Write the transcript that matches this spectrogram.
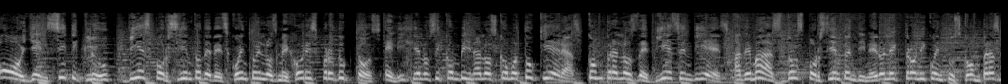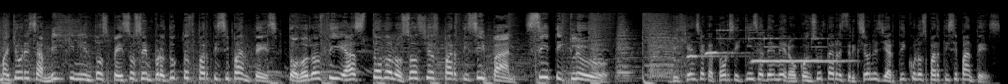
Hoy en City Club, 10% de descuento en los mejores productos. Elígelos y combínalos como tú quieras. Cómpralos de 10 en 10. Además, 2% en dinero electrónico en tus compras mayores a 1,500 pesos en productos participantes. Todos los días, todos los socios participan. City Club. Vigencia 14 y 15 de enero. Consulta restricciones y artículos participantes.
